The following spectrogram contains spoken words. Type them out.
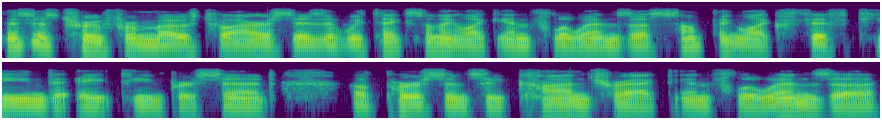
This is true for most viruses. If we take something like influenza, something like 15 to 18% of persons who contract influenza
